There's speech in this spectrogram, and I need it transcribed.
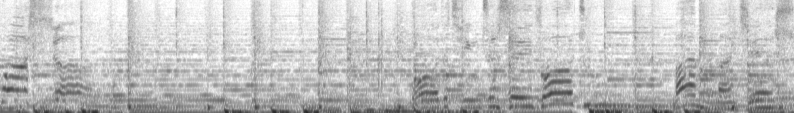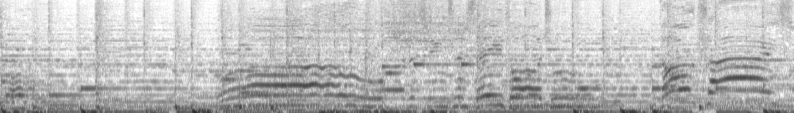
活舍，我的青春谁做主，慢慢解说。谁做主都在错，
